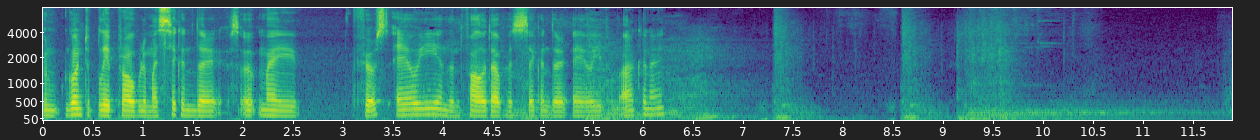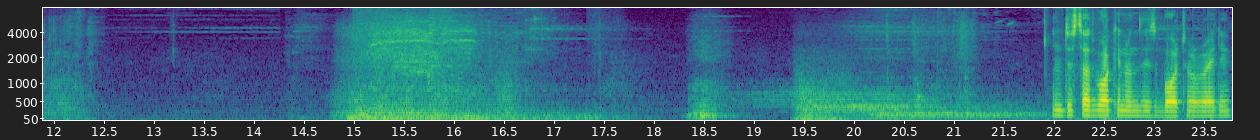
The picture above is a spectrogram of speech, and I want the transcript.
I'm going to play probably my secondary, uh, my first AoE and then follow it up with secondary AoE from Auchenai. Need to start working on this board already.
